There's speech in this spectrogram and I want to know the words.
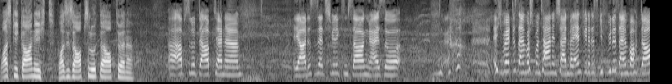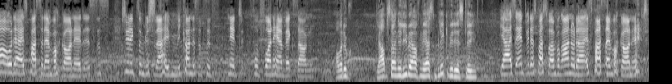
Was geht gar nicht? Was ist ein absoluter Abturner? Ein absoluter Abturner. Ja, das ist jetzt schwierig zu sagen. Also, ich würde das einfach spontan entscheiden, weil entweder das Gefühl ist einfach da oder es passt halt einfach gar nicht. Es ist schwierig zu beschreiben. Ich kann das jetzt nicht, nicht von vornherein weg sagen. Aber du glaubst an die Liebe auf den ersten Blick, wie das klingt? Ja, also entweder es passt von Anfang an oder es passt einfach gar nicht.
